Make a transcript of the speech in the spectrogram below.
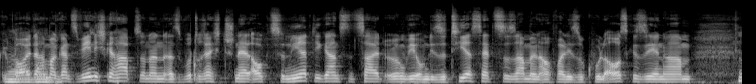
Gebäude also- haben wir ganz wenig gehabt, sondern es wurde recht schnell auktioniert die ganze Zeit, irgendwie um diese Tiersets zu sammeln, auch weil die so cool ausgesehen haben.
